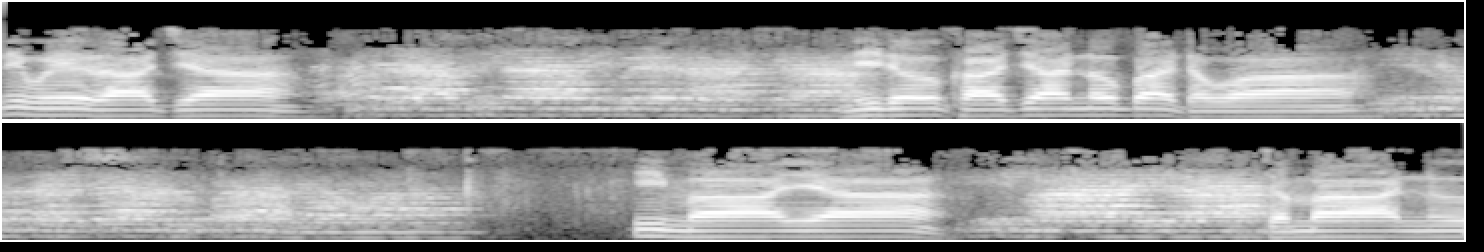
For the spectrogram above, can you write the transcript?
နိဝေရာကြအဗျာပိစ္ဆာနိဝေရာကြနိဒုက္ခကြနုပ္ပတဝါနိဒုက္ခကြနုပ္ပတဝါဣမာယဣမာယဓမ္မာနု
